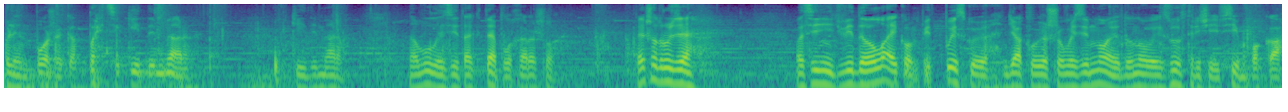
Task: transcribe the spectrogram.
Блін, боже, капець, який димяр. Який димяр. На вулиці так тепло, хорошо. Так що, друзі, оцініть відео лайком, підпискою. Дякую, що ви зі мною. До нових зустрічей. Всім пока.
